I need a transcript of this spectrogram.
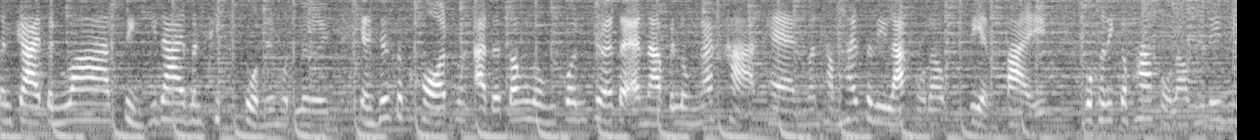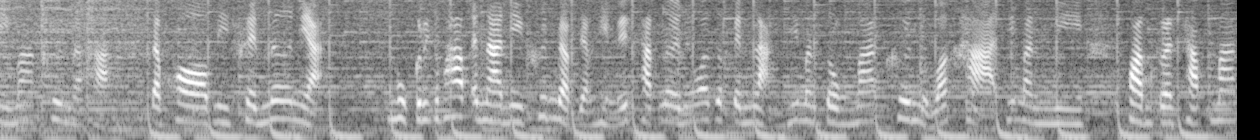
มันกลายเป็นว่าสิ่งที่ได้มันผิดส่วนไปหมดเลย อย่างเช่นสควอตมันอาจจะต้องลงก้นใช่ไหมแต่แอนนาไปลงหน้าขาแทน มันทำให้สรีระของเราเปลี่ยนไป บุคลิกภาพของเราไม่ได้ดีมากขึ้นนะคะ แต่พอมีเทรนเนอร์เนี่ย บุคลิกภาพแอนนาดีขึ้นแบบอย่างเห็นได้ชัดเลย ไม่ว่าจะเป็นหลังที่มันตรงมากขึ้น หรือว่าขาที่มันมีความกระชับมาก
